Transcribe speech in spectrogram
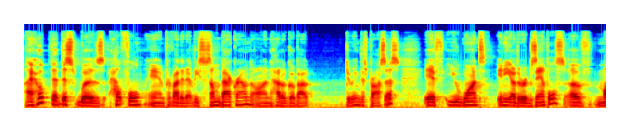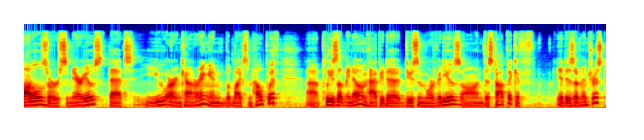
I hope that this was helpful and provided at least some background on how to go about doing this process. If you want any other examples of models or scenarios that you are encountering and would like some help with, uh, please let me know. I'm happy to do some more videos on this topic if it is of interest.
